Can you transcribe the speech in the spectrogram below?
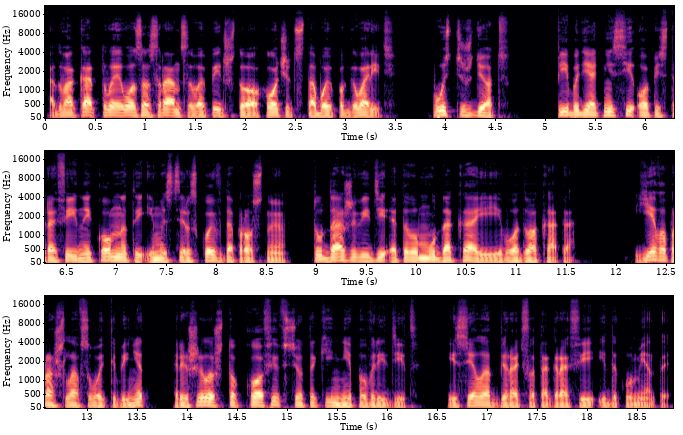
«Адвокат твоего засранца вопит, что хочет с тобой поговорить. Пусть ждет. Пибоди, отнеси опись трофейной комнаты и мастерской в допросную. Туда же веди этого мудака и его адвоката». Ева прошла в свой кабинет, решила, что кофе все таки не повредит, и села отбирать фотографии и документы.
